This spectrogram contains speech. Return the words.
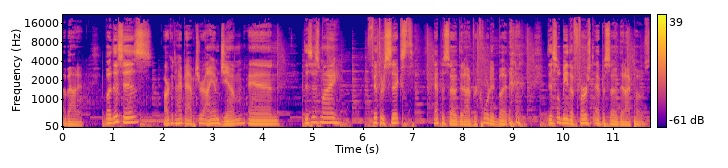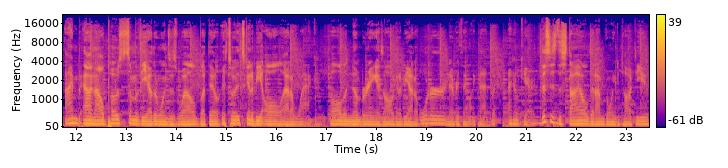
about it. But this is Archetype Aperture. I am Jim, and this is my fifth or sixth episode that I've recorded, but this will be the first episode that I post. I'm and I'll post some of the other ones as well, but they'll it's it's going to be all out of whack all the numbering is all going to be out of order and everything like that. But I don't care. This is the style that I'm going to talk to you.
